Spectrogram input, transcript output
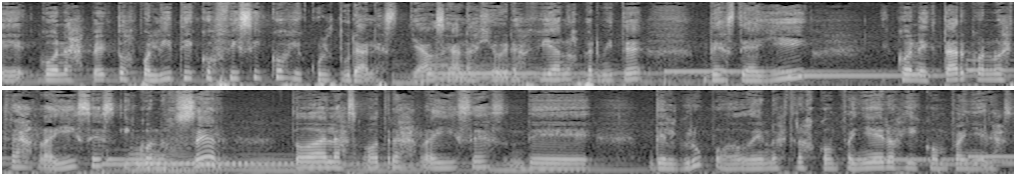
eh, con aspectos políticos, físicos y culturales. ¿ya? O sea, la geografía nos permite desde allí conectar con nuestras raíces y conocer todas las otras raíces de, del grupo, de nuestros compañeros y compañeras.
